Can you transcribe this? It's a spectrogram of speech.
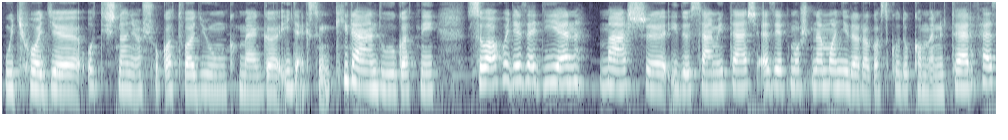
úgyhogy ott is nagyon sokat vagyunk, meg igyekszünk kirándulgatni, szóval, hogy ez egy ilyen más időszámítás, ezért most nem annyira ragaszkodok a menütervhez,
